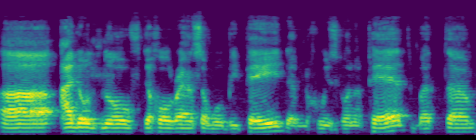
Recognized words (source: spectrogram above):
Uh, I don't know if the whole ransom will be paid and who is going to pay it, but um,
